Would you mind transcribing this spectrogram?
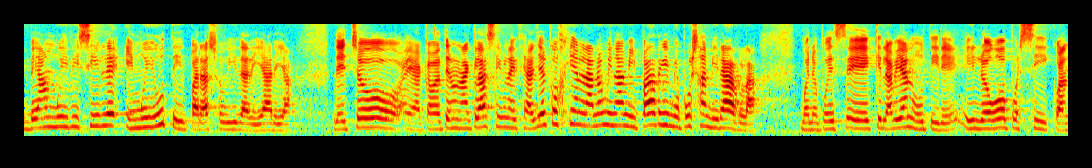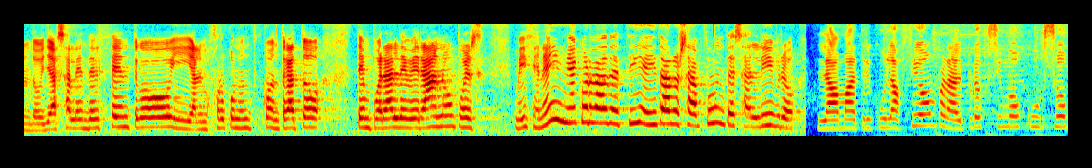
vean muy visible y muy útil para su vida diaria. De hecho, eh, acabo de tener una clase y me dice, ayer cogí en la nómina a mi padre y me puse a mirarla. Bueno, pues eh, que la vean útil. Y luego, pues sí, cuando ya salen del centro y a lo mejor con un contrato temporal de verano, pues me dicen, hey, me he acordado de ti, he ido a los apuntes al libro. La matriculación para el próximo curso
